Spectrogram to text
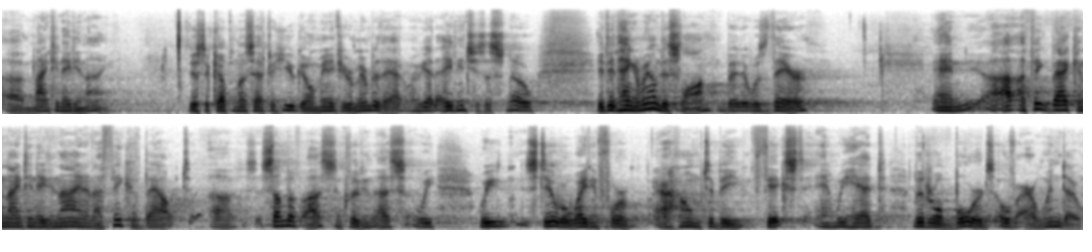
uh, 1989 just a couple months after Hugo. Many of you remember that. We had eight inches of snow. It didn't hang around this long, but it was there. And I, I think back in 1989, and I think about uh, some of us, including us, we, we still were waiting for our home to be fixed, and we had literal boards over our window.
